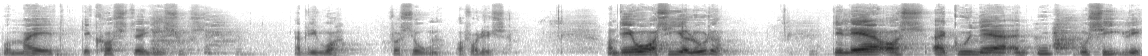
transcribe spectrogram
hvor meget det kostede Jesus at blive forsonet og forløse. Om det ord siger Luther, det lærer os, at Gud nærer en usigelig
